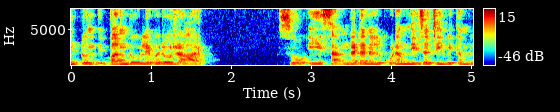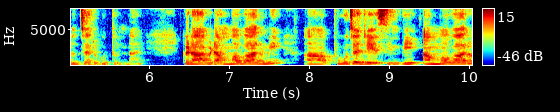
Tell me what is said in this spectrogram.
ఉంటుంది బంధువులు ఎవరు రారు. సో ఈ సంఘటనలు కూడా నిజ జీవితంలో జరుగుతున్నాయి. ఇక్కడ ఆవిడ అమ్మవారిని పూజ చేసింది. అమ్మవారు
